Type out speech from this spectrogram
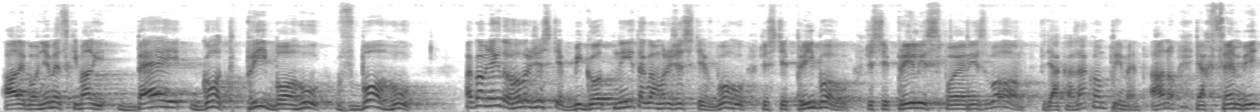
Alebo nemecky mali by God, pri Bohu, v Bohu. Ak vám niekto hovorí, že ste bigotní, tak vám hovorí, že ste v Bohu, že ste pri Bohu, že ste príliš spojení s Bohom. Vďaka za kompliment. Áno, ja chcem byť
